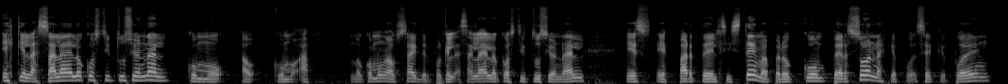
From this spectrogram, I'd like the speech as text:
es que la sala de lo constitucional, como, como no como un outsider, porque la sala de lo constitucional es, es parte del sistema, pero con personas que, que pueden,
